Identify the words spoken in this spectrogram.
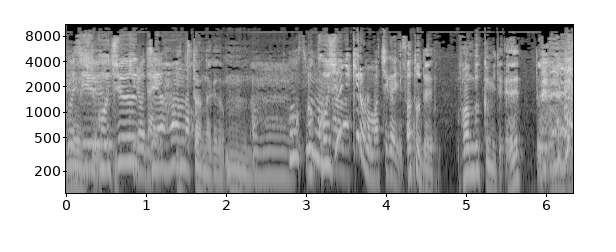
メージで50 50前半言ってたんだけど、うん。うんあそうなんだ。52キロの間違いですか？後でファンブック見て、え？って思いました。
